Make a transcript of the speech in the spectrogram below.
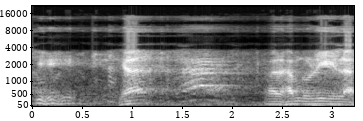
Alhamdulillah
